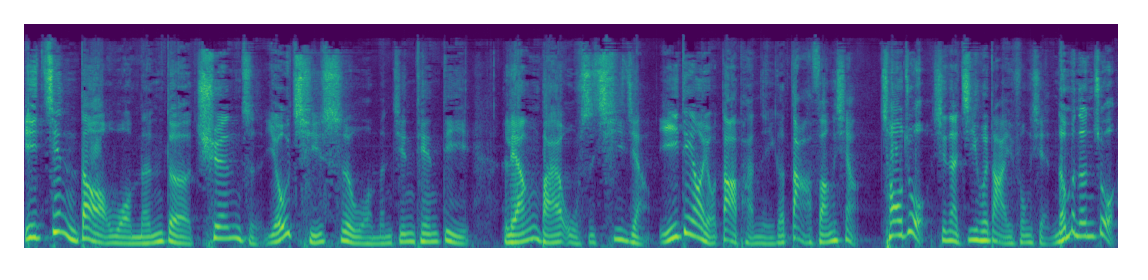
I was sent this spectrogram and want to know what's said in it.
一进到我们的圈子，尤其是我们今天第。两百五十七讲，一定要有大盘的一个大方向操作。现在机会大于风险，能不能做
